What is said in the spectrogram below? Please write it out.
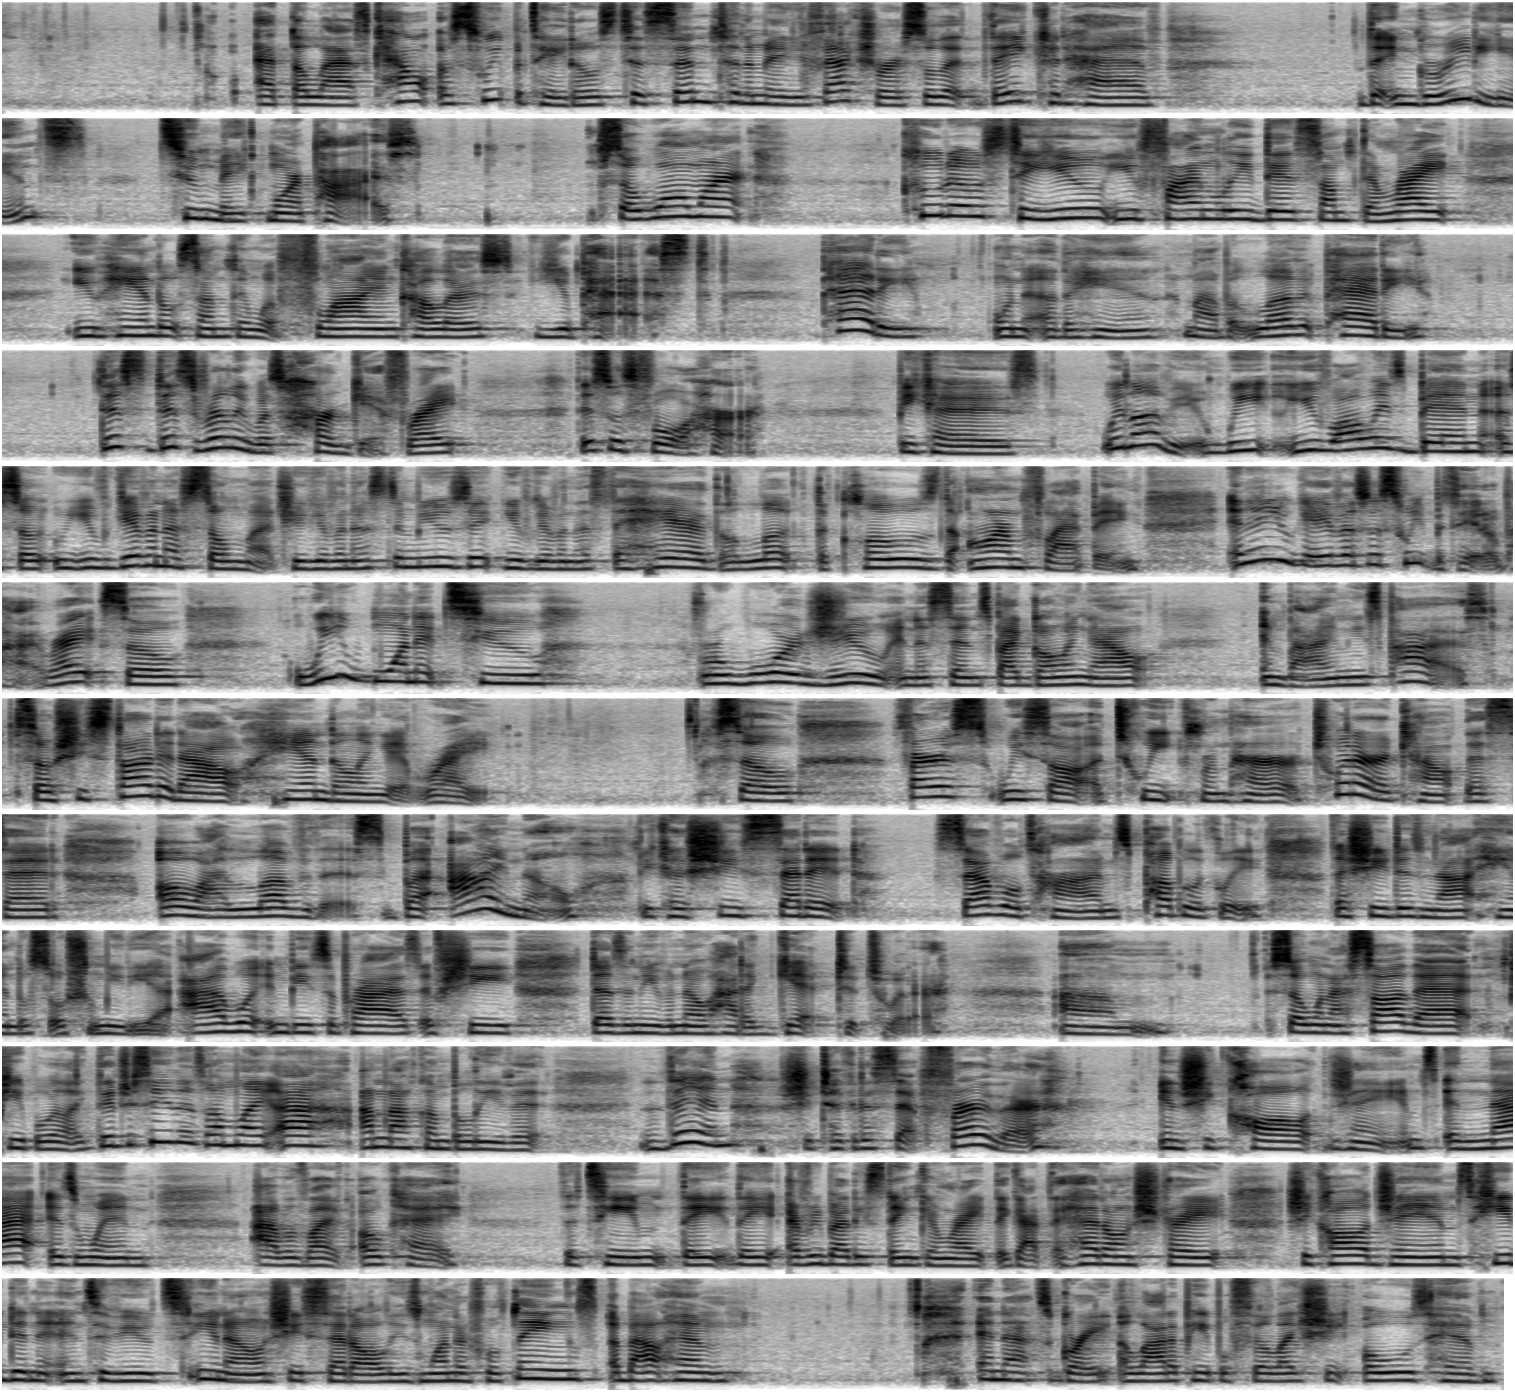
at the last count of sweet potatoes to send to the manufacturer so that they could have the ingredients to make more pies. So, Walmart, kudos to you. You finally did something right. You handled something with flying colors. You passed. Patti, on the other hand, my beloved Patti, this this really was her gift, right? This was for her because we love you. We you've always been a, so you've given us so much. You've given us the music, you've given us the hair, the look, the clothes, the arm flapping, and then you gave us a sweet potato pie, right? So we wanted to reward you in a sense by going out and buying these pies. So she started out handling it right. So first we saw a tweet from her Twitter account that said, "Oh, I love this, but I know because she said it several times publicly that she does not handle social media. I wouldn't be surprised if she doesn't even know how to get to Twitter. Um, so when I saw that, people were like, Did you see this? I'm like, Ah, I'm not going to believe it. Then she took it a step further and she called James. And that is when I was like, Okay. The team, they, they, everybody's thinking right. They got their head on straight. She called James. He did an interview. you know, she said all these wonderful things about him and that's great. A lot of people feel like she owes him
